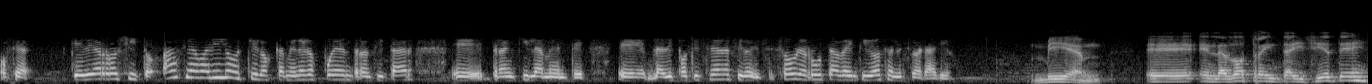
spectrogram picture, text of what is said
o sea, que de Arroyito hacia Bariloche los camioneros pueden transitar eh, tranquilamente. Eh, la disposición así lo dice, sobre ruta 22 en ese horario. Bien. Eh, ¿En la 237?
